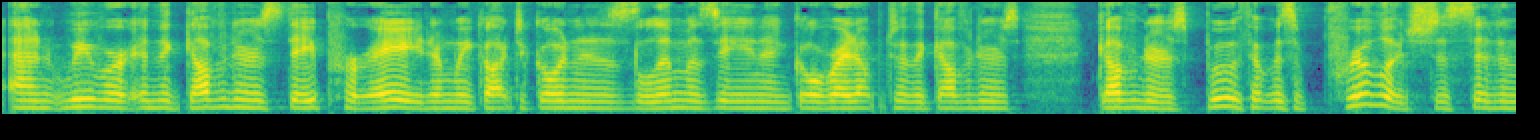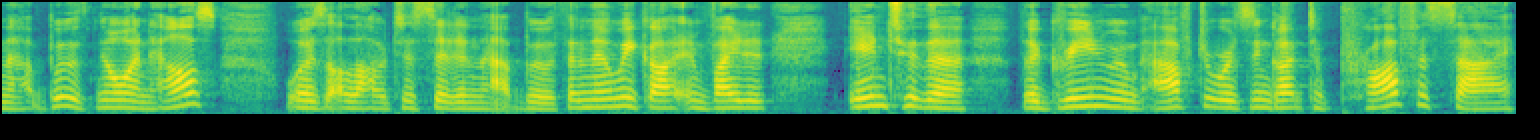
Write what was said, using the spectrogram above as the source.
and we were in the Governor's Day Parade, and we got to go in his limousine and go right up to the governor's governor's booth. It was a privilege to sit in that booth. No one else was allowed to sit in that booth. And then we got invited into the, the green room afterwards and got to prophesy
